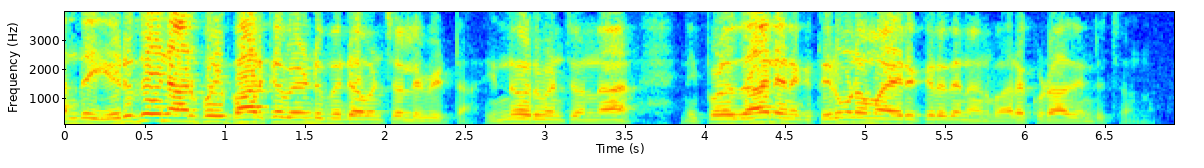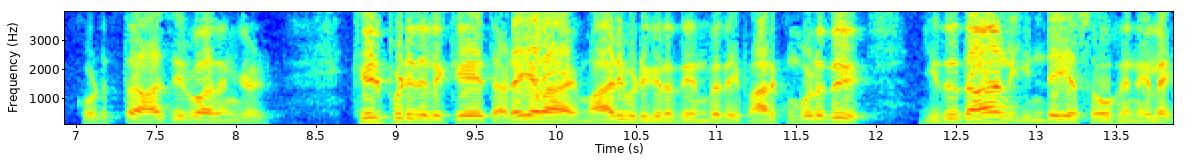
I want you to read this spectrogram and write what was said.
அந்த எருதை நான் போய் பார்க்க வேண்டும் என்று அவன் சொல்லிவிட்டான். இன்னொருவன் சொன்னான் இப்பொழுதுதான் எனக்கு திருமணமாக இருக்கிறது நான் வரக்கூடாது என்று சொன்னான். கொடுத்த ஆசீர்வாதங்கள் கீழ்ப்பிடிதலுக்கே தடையலாய் மாறிவிடுகிறது என்பதை பார்க்கும் பொழுது இதுதான் இன்றைய சோக நிலை.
